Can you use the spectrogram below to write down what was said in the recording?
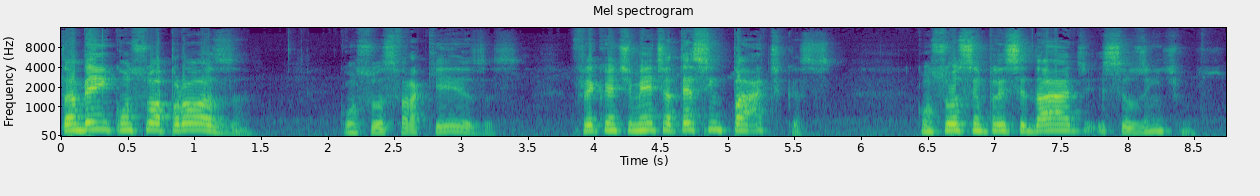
Também com sua prosa, com suas fraquezas, frequentemente até simpáticas, com sua simplicidade e seus íntimos,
